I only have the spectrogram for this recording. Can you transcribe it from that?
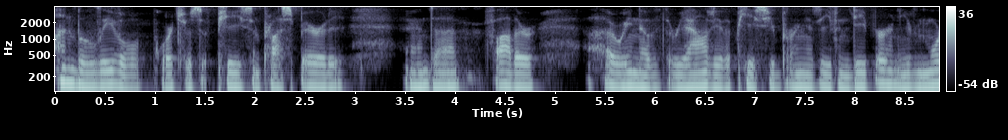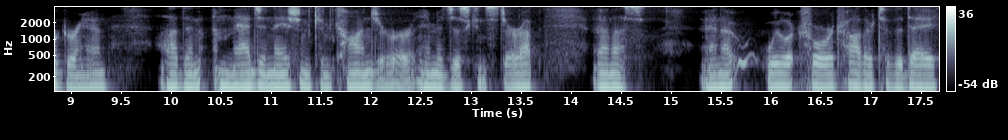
unbelievable portraits of peace and prosperity, and uh, Father uh, we know that the reality of the peace you bring is even deeper and even more grand uh, than imagination can conjure or images can stir up in us. And uh, we look forward, Father, to the day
